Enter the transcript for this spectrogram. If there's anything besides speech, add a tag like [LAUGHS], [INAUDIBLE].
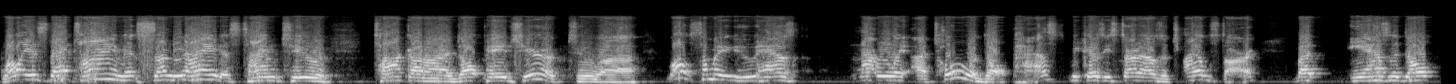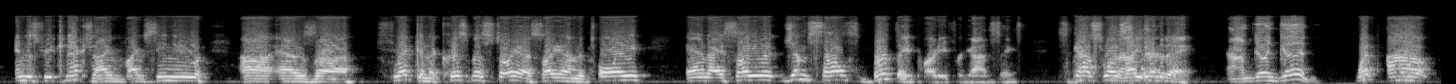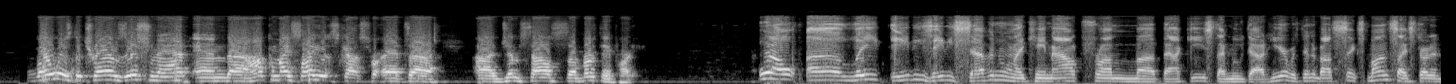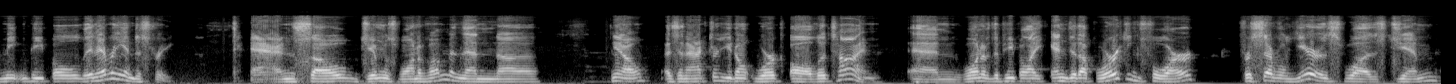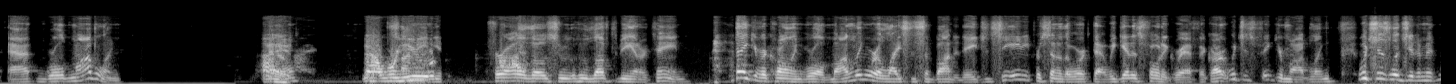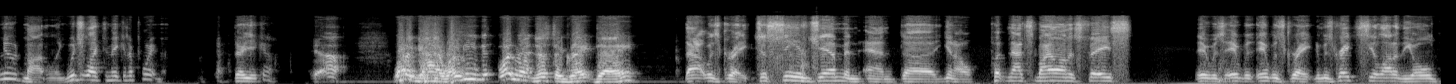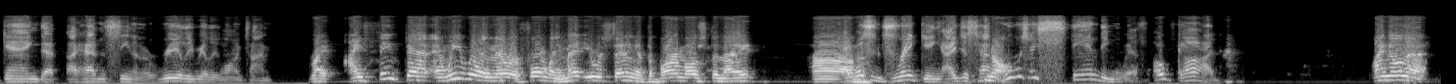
Well, it's that time. It's Sunday night. It's time to talk on our adult page here to, uh, well, somebody who has not really a total adult past because he started out as a child star, but he has an adult industry connection. I've, I've seen you uh, as uh, Flick in the Christmas story. I saw you on the toy, and I saw you at Jim South's birthday party, for God's sakes. Scott Schwartz, how you doing today? I'm doing good. What, uh, where was the transition at, and uh, how come I saw you at Scott's at uh, uh, Jim South's uh, birthday party? Well, uh, late 80s, 87, when I came out from back east, I moved out here. Within about six months, I started meeting people in every industry. And so Jim was one of them. And then, you know, as an actor, you don't work all the time. And one of the people I ended up working for for several years was Jim at World Modeling. Hi. Now, were I you... mean, for all of those who, who love to be entertained, Thank you for calling World Modeling. We're a licensed and bonded agency. 80% of the work that we get is photographic art, which is figure modeling, which is legitimate nude modeling. Would you like to make an appointment? There you go. Yeah. What a guy. Wasn't he? Wasn't that just a great day? That was great. Just seeing Jim and, and uh, you know, putting that smile on his face. It was, it was, it was great. It was great to see a lot of the old gang that I hadn't seen in a really, really long time. Right. I think that, and we really never formally met. You were standing at the bar most of the night. Um, I wasn't drinking. I just had. No. Who was I standing with? Oh God, I know that.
